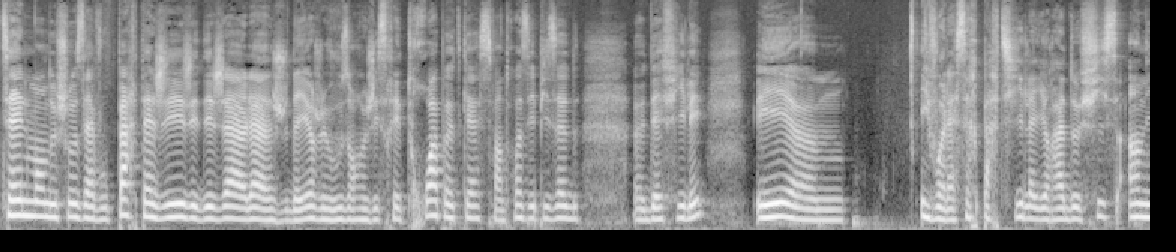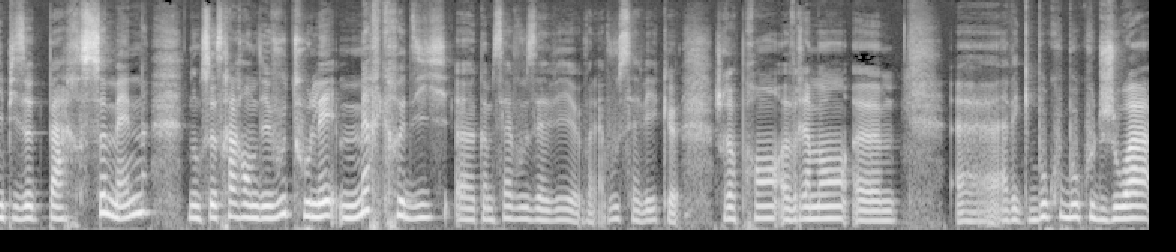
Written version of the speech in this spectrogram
tellement de choses à vous partager j'ai déjà, là, d'ailleurs, je vais vous enregistrer trois podcasts, enfin trois épisodes euh, d'affilée. Et. Euh, et voilà, c'est reparti. Là, il y aura d'office un épisode par semaine. Donc, ce sera rendez-vous tous les mercredis. Euh, comme ça, vous avez, voilà, vous savez que je reprends vraiment avec beaucoup, beaucoup de joie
